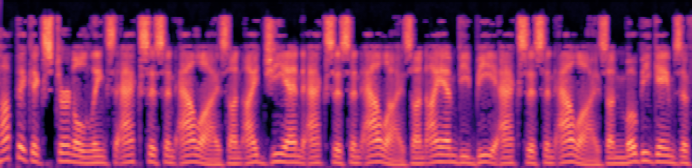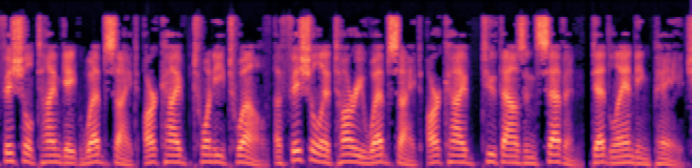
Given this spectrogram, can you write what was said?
Topic external links Axis and Allies on IGN Axis and Allies on IMDb Axis and Allies on MobyGames official Timegate website archived 2012 official Atari website archived 2007 dead landing page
